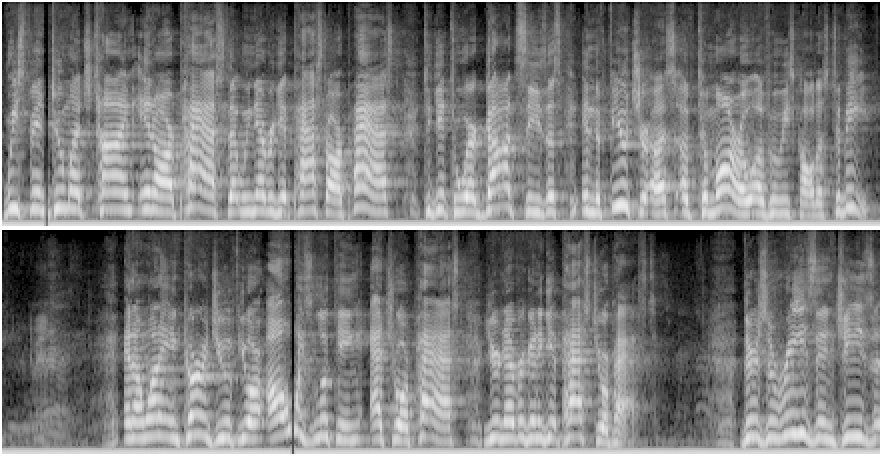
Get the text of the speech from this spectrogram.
we spend too much time in our past that we never get past our past to get to where God sees us in the future us of tomorrow of who He's called us to be. And I want to encourage you if you are always looking at your past, you're never going to get past your past. There's a reason Jesus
